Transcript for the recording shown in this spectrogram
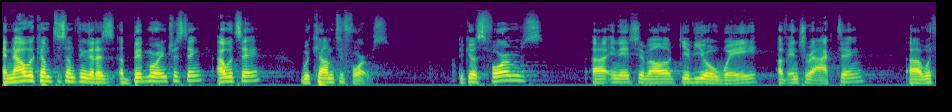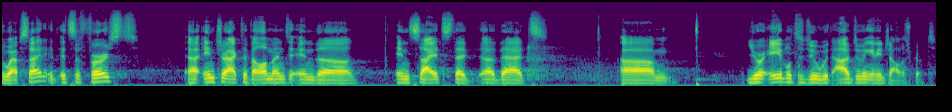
And now we come to something that is a bit more interesting, I would say. We come to forms. Because forms uh, in HTML give you a way of interacting uh, with the website. It, it's the first uh, interactive element in the insights that, uh, that um, you're able to do without doing any JavaScript,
